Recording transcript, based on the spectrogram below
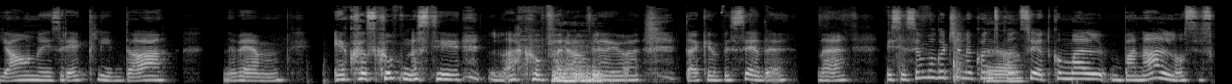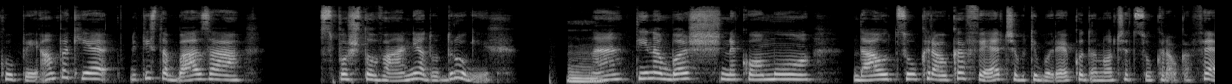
javno izrekli, da ne vem, ekoskupnosti lahko uporabljajo take besede. Ne? Mislim, se mogoče na koncu Ja. koncev je tako mal banalno vse skupaj, ampak je tista baza spoštovanja do drugih. Mm. Ne? Ti nam boš nekomu dal cukra v kafe, če bo ti bo rekel, da noče cukra v kafe.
